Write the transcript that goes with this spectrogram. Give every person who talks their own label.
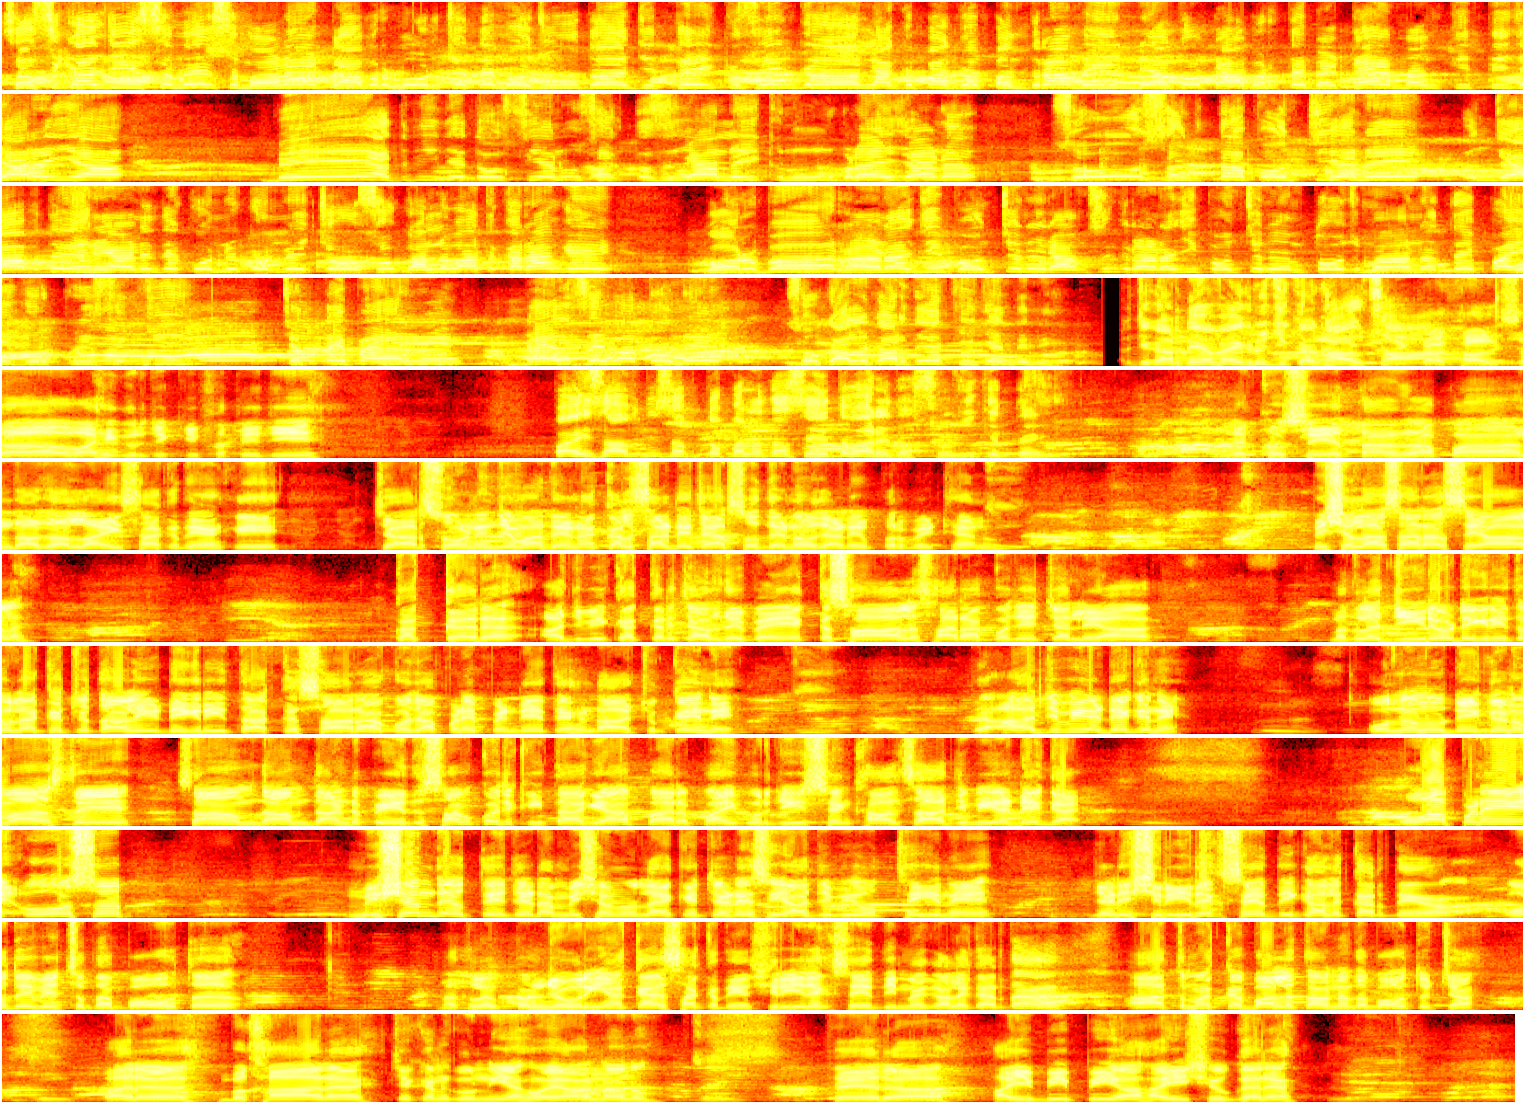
Speaker 1: ਸਤਿ ਸ਼੍ਰੀ ਅਕਾਲ ਜੀ, ਇਸ ਸਮੇਂ ਸਮਾਣਾ ਟਾਵਰ ਮੋਰਚੇ ਤੇ ਮੌਜੂਦ ਹਾਂ, ਜਿੱਥੇ ਇੱਕ ਸਿੰਘ ਲਗਭਗ 15 ਮਹੀਨਿਆਂ ਤੋਂ ਟਾਵਰ ਤੇ ਬੈਠਾ ਹੈ, ਮੰਗ ਕੀਤੀ ਜਾ ਰਹੀ ਆ। ਬੇਅਦਬੀ ਦੇ ਦੋਸ਼ੀਆਂ ਨੂੰ ਸਖਤ ਸਜ਼ਾ ਲਈ ਕਾਨੂੰਨ ਬਣਾਏ ਜਾਣ। ਸੋ ਸੰਗਤਾਂ ਪਹੁੰਚੀਆਂ ਨੇ, ਪੰਜਾਬ ਦੇ ਹਰਿਆਣੇ ਦੇ ਕੋਨੇ-ਕੋਨੇ ਚੋਂ। ਸੋ ਗੱਲਬਾਤ ਕਰਾਂਗੇ। ਗੌਰਵ ਰਾਣਾ ਜੀ ਪਹੁੰਚੇ ਨੇ ਰਾਮ ਸਿੰਘ ਰਾਣਾ ਜੀ ਪਹੁੰਚੇ ਨੇ ਅਮਤੋਜ ਮਾਨ ਅਤੇ ਭਾਈ ਗੁਰਪ੍ਰੀਤ ਸਿੰਘ ਜੀ ਚੱਤੇ ਪਹਿਰ ਟਹਿਲ ਸੇਵਾ ਤੋਂ ਨੇ। ਸੋ ਗੱਲ ਕਰਦੇ ਆ ਕੀ ਕਹਿੰਦੇ ਨੇ? ਅਰਜ ਕਰਦੇ ਆ ਵਾਹਿਗੁਰੂ ਜੀ ਕਾ ਖਾਲਸਾ।
Speaker 2: ਜੀ ਕਾ ਖਾਲਸਾ ਵਾਹਿਗੁਰੂ ਜੀ ਕੀ ਫਤਿਹ ਜੀ।
Speaker 1: ਭਾਈ ਸਾਹਿਬ ਦੀ ਸਭ ਤੋਂ ਪਹਿਲਾਂ ਤਾਂ ਸਿਹਤ ਬਾਰੇ ਦੱਸੋ ਜੀ ਕਿੱਦਾਂ ਜੀ?
Speaker 2: ਦੇਖੋ ਸਿਹਤ ਤਾਂ ਆਪਾਂ ਅੰਦਾਜ਼ਾ ਲਾ ਹੀ ਸਕਦੇ ਹਾਂ ਕਿ 449ਵਾਂ ਦੇਣਾ ਕੱਲ 450 ਦਿਨ ਹੋ ਜਾਣੇ ਉੱਪਰ ਬੈਠਿਆਂ ਨੂੰ। ਪਿਛਲਾ ਸਾਰਾ ਸਿਆਲ ਕੱਕਰ ਅੱਜ ਵੀ ਕੱਕਰ ਚੱਲਦੇ ਪਏ ਇੱਕ ਸਾਲ ਸਾਰਾ ਕੁਝ ਇਹ ਚੱਲਿਆ। ਮਤਲਬ 0 ਡਿਗਰੀ ਤੋਂ ਲੈ ਕੇ 44 ਡਿਗਰੀ ਤੱਕ ਸਾਰਾ ਕੁਝ ਆਪਣੇ ਪਿੰਡੇ ਤੇ ਹੰਡਾ ਚੁੱਕੇ ਨੇ।
Speaker 1: ਜੀ।
Speaker 2: ਤੇ ਅੱਜ ਵੀ ਇਹ ਡਿੱਗ ਨੇ। ਉਹਨਾਂ ਨੂੰ ਡੇਗਣ ਵਾਸਤੇ ਸਾਮ ਦਾਮ ਦੰਡ ਭੇਦ ਸਭ ਕੁਝ ਕੀਤਾ ਗਿਆ ਪਰ ਭਾਈ ਗੁਰਜੀਤ ਸਿੰਘ ਖਾਲਸਾ ਅੱਜ ਵੀ ਅਡਿੱਗ ਹੈ। ਉਹ ਆਪਣੇ ਉਸ ਮਿਸ਼ਨ ਦੇ ਉੱਤੇ ਜਿਹੜਾ ਮਿਸ਼ਨ ਨੂੰ ਲੈ ਕੇ ਚੜੇ ਸੀ ਅੱਜ ਵੀ ਉੱਥੇ ਹੀ ਨੇ। ਜਿਹੜੀ ਸਰੀਰਕ ਸਿਹਤ ਦੀ ਗੱਲ ਕਰਦੇ ਆ ਉਹਦੇ ਵਿੱਚ ਤਾਂ ਬਹੁਤ, ਮਤਲਬ ਕਮਜ਼ੋਰੀਆਂ ਕਹਿ ਸਕਦੇ ਆ ਸਰੀਰਕ ਸਿਹਤ ਦੀ ਮੈਂ ਗੱਲ ਕਰਦਾ, ਆਤਮਕ ਬਲ ਤਾਂ ਉਹਨਾਂ ਦਾ ਬਹੁਤ ਉੱਚਾ। ਪਰ ਬੁਖਾਰ ਹੈ, ਚਿਕਨਗੁਨੀਆ ਹੋਇਆ ਉਹਨਾਂ ਨੂੰ। ਫਿਰ ਹਾਈ ਬੀਪੀ ਆ ਹਾਈ ਸ਼ੂਗਰ ਹੈ।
